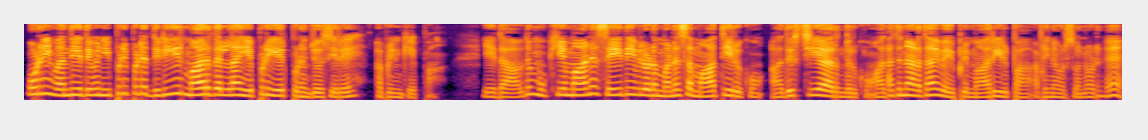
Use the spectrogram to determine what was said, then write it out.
உடனே வந்தியத்தேவன் இப்படிப்பட்ட திடீர் மாறுதல்லாம் எப்படி ஏற்படும் ஜோசியரே? அப்படின்னு கேட்பான். ஏதாவது முக்கியமான செய்தி இவளோட மனசை மாத்திருக்கும் அதிர்ச்சியா இருந்திருக்கும். அதனால தான் இவ இப்படி மாறியிருப்பா அப்படின்னு அவர் சொன்ன உடனே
